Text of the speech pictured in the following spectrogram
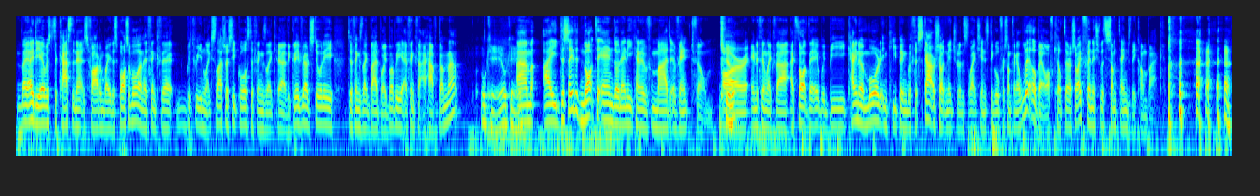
The idea was to cast the net as far and wide as possible, and I think that between like slasher sequels to things like uh, the Graveyard Story to things like Bad Boy Bubby, I think that I have done that. Okay, okay. Um, I decided not to end on any kind of mad event film Sure. or anything like that. I thought that it would be kind of more in keeping with the scattershot nature of the selections to go for something a little bit off kilter. So I finished with Sometimes They Come Back.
